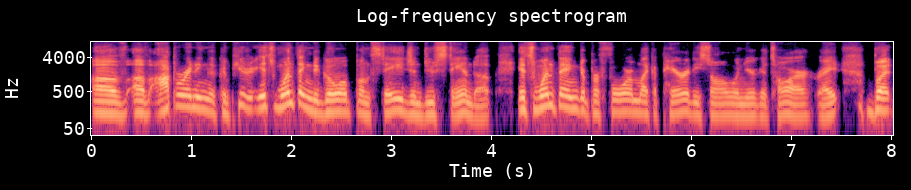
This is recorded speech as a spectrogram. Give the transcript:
of of operating a computer. It's one thing to go up on stage and do stand up it's one thing to perform like a parody song on your guitar right? But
